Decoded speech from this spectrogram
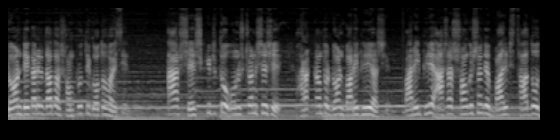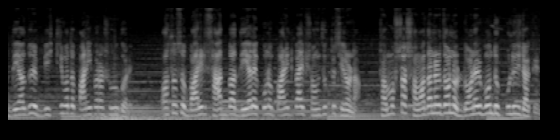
ডন ডেকারের দাদা সম্প্রতি গত হয়েছেন। তার শেষকৃত অনুষ্ঠান শেষে ভারাক্রান্ত ডন বাড়ি ফিরে আসে। বাড়ি ফিরে আসার সঙ্গে সঙ্গে বাড়ির ছাদ ও দেয়াল জুড়ে বৃষ্টির মতো পানি পড়া শুরু করে। অথচ বাড়ির ছাদ বা দেয়ালে কোনো পানির পাইপ সংযুক্ত ছিল না। সমস্যা সমাধানের জন্য ডনের বন্ধু পুলিশ ডাকেন।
